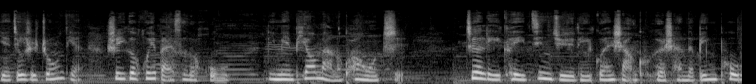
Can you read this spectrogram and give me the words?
也就是终点，是一个灰白色的湖，里面飘满了矿物质。这里可以近距离观赏库克山的冰瀑。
